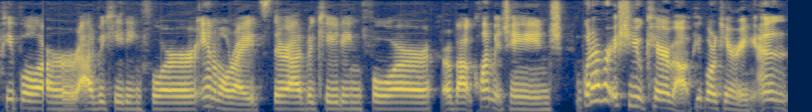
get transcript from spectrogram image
people are advocating for animal rights, they're advocating for about climate change, whatever issue you care about, people are caring. And,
